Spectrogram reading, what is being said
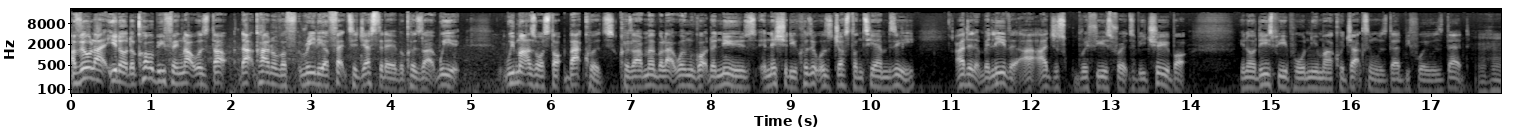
I feel like you know the Kobe thing that was that that kind of aff- really affected yesterday because like we we might as well start backwards because I remember like when we got the news initially because it was just on TMZ, I didn't believe it. I, I just refused for it to be true. But you know these people knew Michael Jackson was dead before he was dead, mm-hmm.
